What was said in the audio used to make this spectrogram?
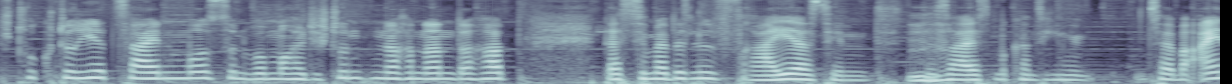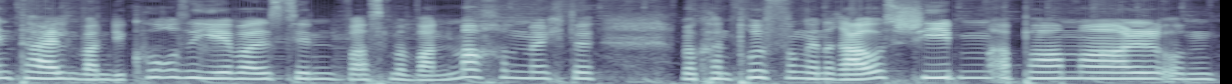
strukturiert sein muss und wo man halt die Stunden nacheinander hat, dass sie mal ein bisschen freier sind. Mhm. Das heißt, man kann sich selber einteilen, wann die Kurse jeweils sind, was man wann machen möchte. Man kann Prüfungen rausschieben ein paar Mal und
